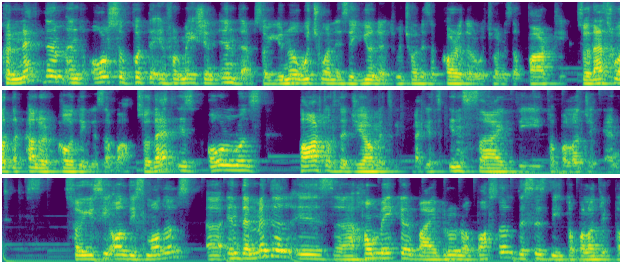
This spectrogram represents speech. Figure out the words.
connect them and also put the information in them so you know which one is a unit which one is a corridor which one is a parking so that's what the color coding is about so that is always part of the geometry, like it's inside the topologic entities. So you see all these models. Uh, in the middle is uh, Homemaker by Bruno Postle. This is the topologic to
